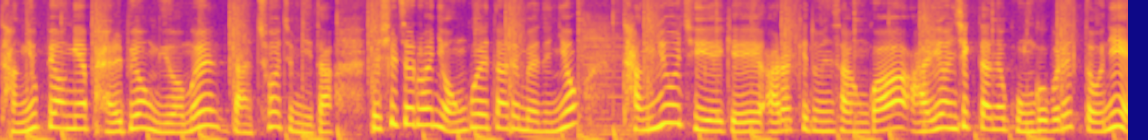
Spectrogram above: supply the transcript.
당뇨병의 발병 위험을 낮춰줍니다. 실제로 한 연구에 따르면은요, 당뇨쥐에게 아라키돈산과 아연 식단을 공급을 했더니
